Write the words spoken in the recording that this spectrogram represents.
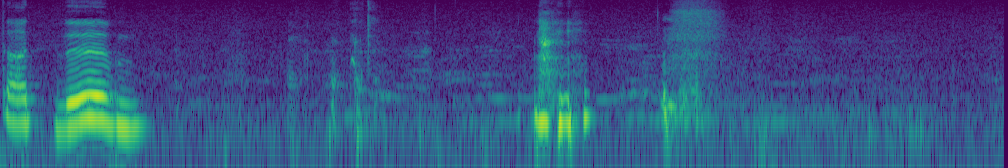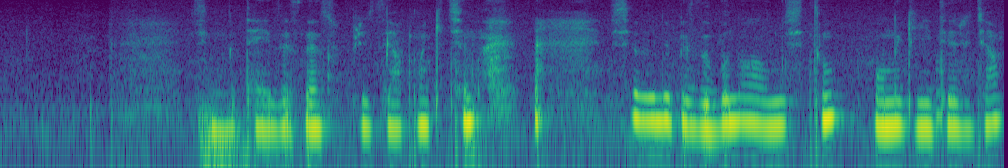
Tatlım. Şimdi teyzesine sürpriz yapmak için şöyle bir zıbın almıştım. Onu giydireceğim.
